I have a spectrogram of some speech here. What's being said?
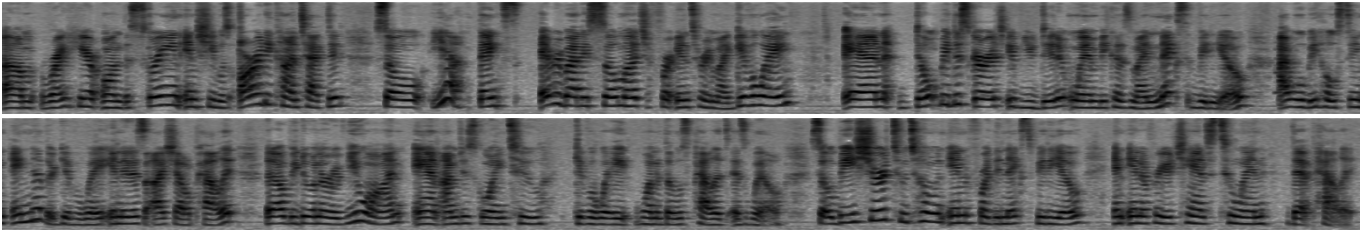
um, right here on the screen and she was already contacted. So yeah, thanks everybody so much for entering my giveaway. And don't be discouraged if you didn't win because my next video, I will be hosting another giveaway and it is an eyeshadow palette that I'll be doing a review on and I'm just going to give away one of those palettes as well. So be sure to tune in for the next video and enter for your chance to win that palette.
